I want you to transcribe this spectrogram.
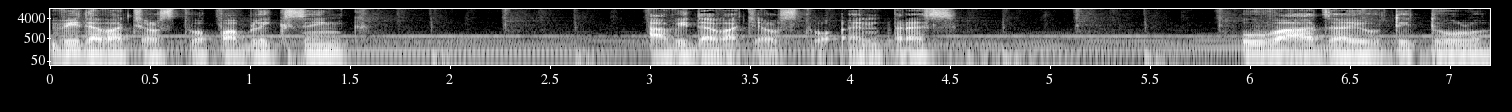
vydavateľstvo Public Sync a vydavateľstvo N-Press uvádzajú titul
